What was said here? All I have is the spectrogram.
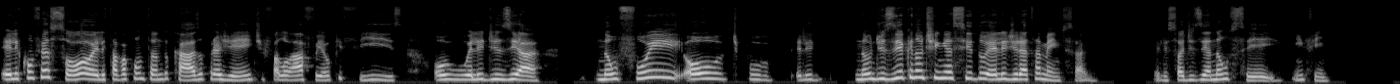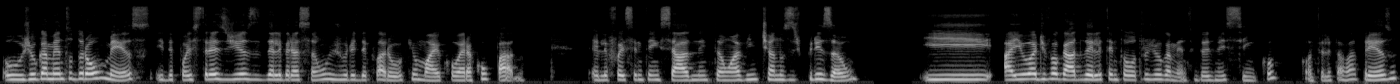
ele confessou, ele estava contando o caso pra gente, falou, ah, fui eu que fiz. Ou ele dizia, não fui, ou, tipo, ele não dizia que não tinha sido ele diretamente, sabe? Ele só dizia não sei, enfim. O julgamento durou um mês e depois de três dias de deliberação, o júri declarou que o Michael era culpado. Ele foi sentenciado então a 20 anos de prisão. E aí o advogado dele tentou outro julgamento em 2005, enquanto ele estava preso.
